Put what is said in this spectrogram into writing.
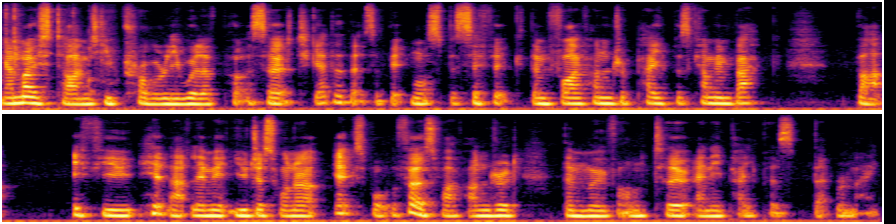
Now most times you probably will have put a search together that's a bit more specific than 500 papers coming back, but if you hit that limit, you just want to export the first 500, then move on to any papers that remain.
